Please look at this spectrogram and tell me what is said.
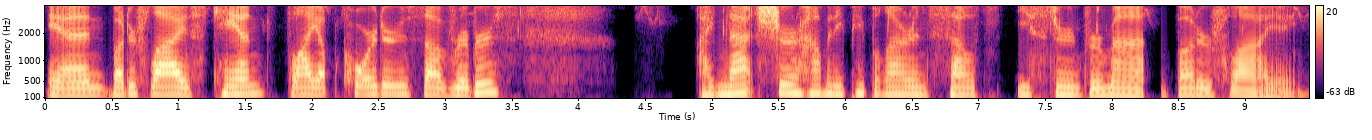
and butterflies can fly up quarters of rivers. I'm not sure how many people are in southeastern Vermont butterflying.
